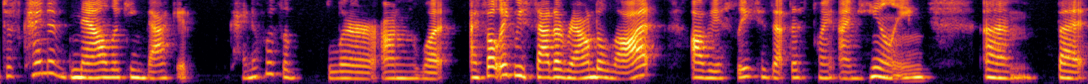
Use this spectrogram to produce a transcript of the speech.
just kind of now looking back, it kind of was a blur on what I felt like we sat around a lot, obviously, because at this point I'm healing. Um, but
